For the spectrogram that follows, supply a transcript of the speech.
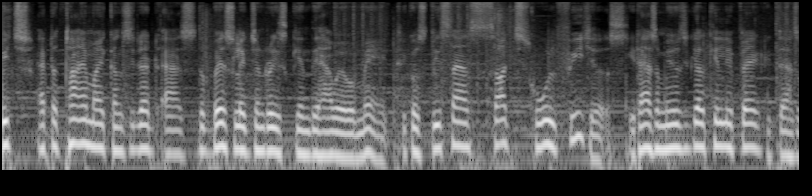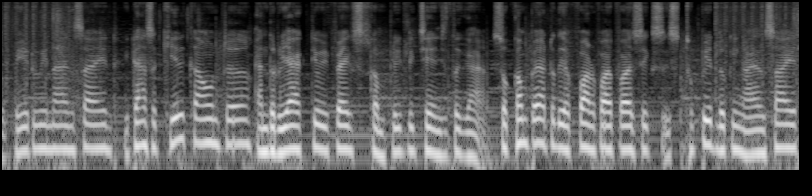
which at the time I considered as the best legendary skin they have ever made because this has such cool features. It has a musical kill effect, it has a pay to win inside, it has a kill counter and the reactive effects completely change the gun. So compared to the FR556 stupid looking iron sight,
